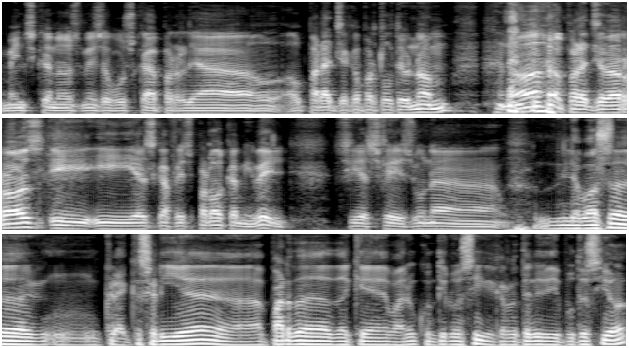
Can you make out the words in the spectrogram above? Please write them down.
A menys que no és més a buscar per allà el, el paratge que porta el teu nom, no? el paratge d'arròs, i, i es agafés per al camí vell. Si es fes una... Llavors, eh, crec que seria, a part de, de que bueno, continua sigui carretera de Diputació,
